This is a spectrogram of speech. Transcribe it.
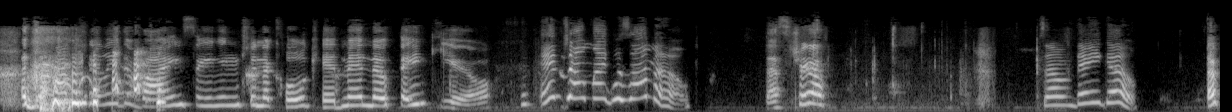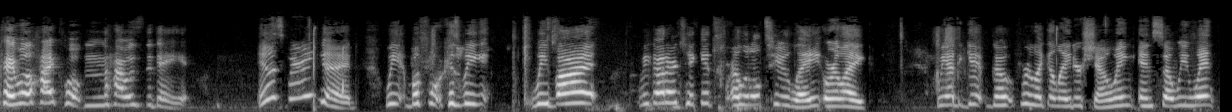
Tilly Devine singing to Nicole Kidman, no thank you. And John Leguizamo. That's true. So there you go. Okay, well, hi Colton. How was the date? It was very good. We before because we we bought we got our tickets a little too late, or like we had to get go for like a later showing, and so we went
